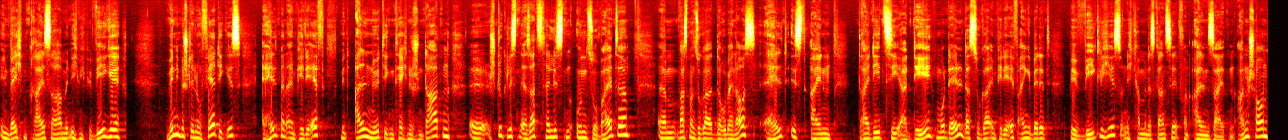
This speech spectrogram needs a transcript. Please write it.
in welchem Preisrahmen ich mich bewege. Wenn die Bestellung fertig ist, erhält man ein PDF mit allen nötigen technischen Daten, äh, Stücklisten, Ersatzteillisten und so weiter. Ähm, was man sogar darüber hinaus erhält, ist ein 3D-CAD-Modell, das sogar im PDF eingebettet beweglich ist und ich kann mir das Ganze von allen Seiten anschauen.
